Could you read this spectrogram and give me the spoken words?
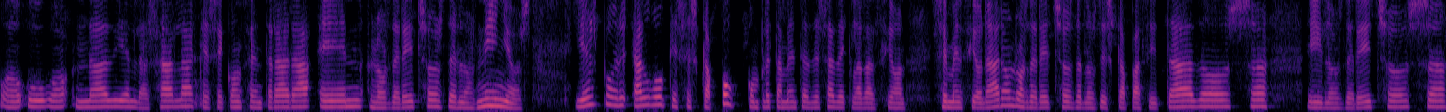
hubo nadie en la sala que se concentrara en los derechos de los niños. Y es por algo que se escapó completamente de esa declaración. Se mencionaron los derechos de los discapacitados eh, y los derechos eh,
